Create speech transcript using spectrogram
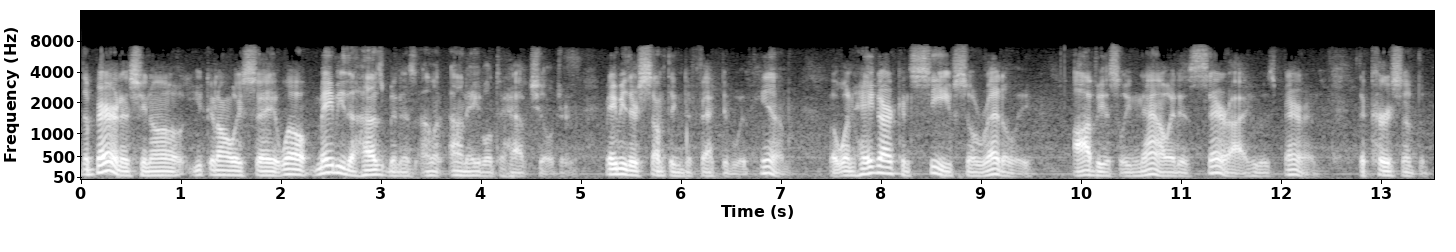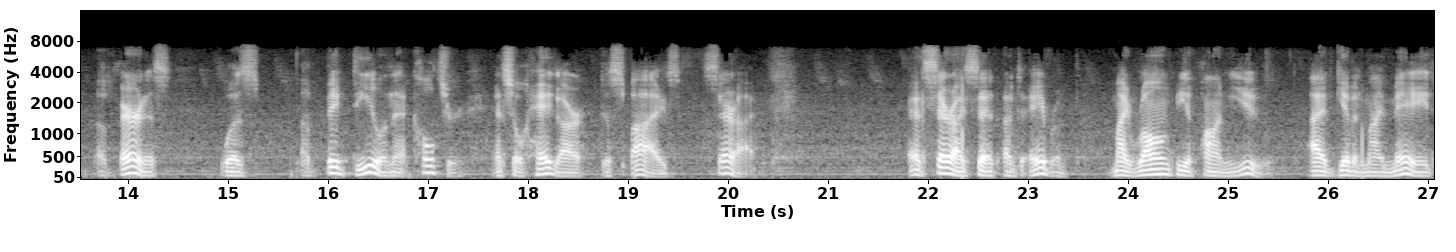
the barrenness, you know, you can always say, well, maybe the husband is un- unable to have children. Maybe there's something defective with him. But when Hagar conceived so readily, obviously now it is Sarai who is barren. The curse of, the, of barrenness was a big deal in that culture, and so Hagar despised Sarai. And Sarai said unto Abram, My wrong be upon you. I have given my maid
